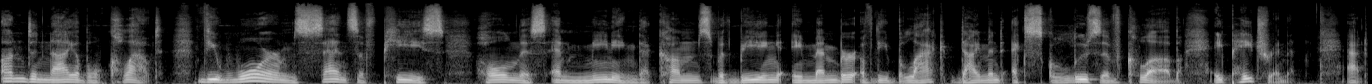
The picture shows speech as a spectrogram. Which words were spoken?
undeniable clout, the warm sense of peace, wholeness, and meaning that comes with being a member of the Black Diamond exclusive club, a patron at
